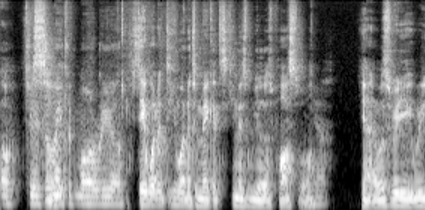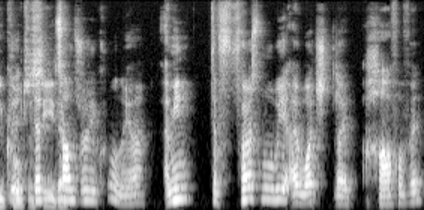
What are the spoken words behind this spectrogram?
Oh, okay, So- to make it more real. They wanted he wanted to make it seem as real as possible. Yeah. Yeah, it was really really cool That- to that see that. sounds really cool. Yeah. I mean, the first movie I watched like half of it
